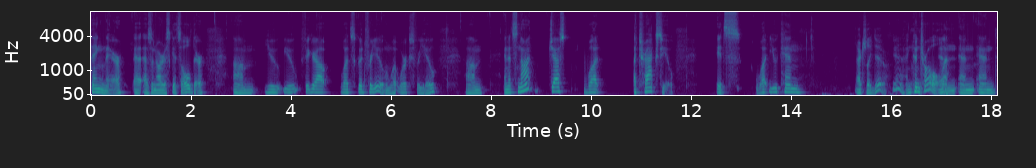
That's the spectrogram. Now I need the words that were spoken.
thing there as an artist gets older. Um, you you figure out what's good for you and what works for you, um, and it's not just what attracts you; it's what you can Actually, do. yeah and control Yeah. and and and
